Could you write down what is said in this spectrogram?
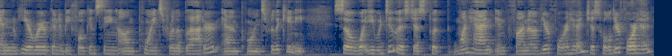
and here we're going to be focusing on points for the bladder and points for the kidney. So what you would do is just put one hand in front of your forehead, just hold your forehead,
